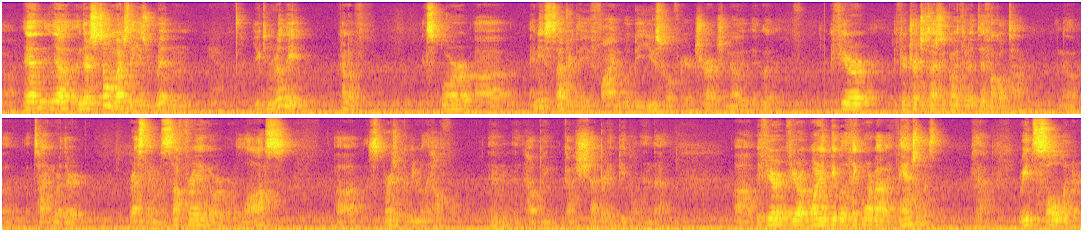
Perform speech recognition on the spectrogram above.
Uh, and you know, and there's so much that he's written. You can really kind of explore uh, any subject that you find would be useful for your church. You know, if your if your church is actually going through a difficult time, you know, a, a time where they're wrestling with suffering or, or loss, uh, Spurgeon could be really helpful in, mm-hmm. in helping kind of shepherding people in that. Um, if you're if you're wanting people to think more about evangelism, you know, read Soul Winner,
